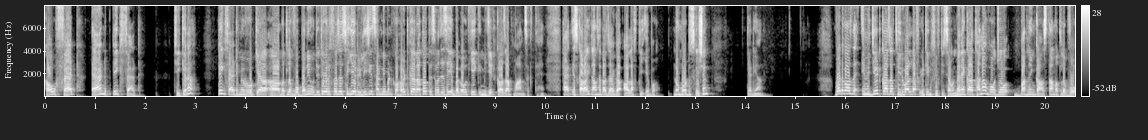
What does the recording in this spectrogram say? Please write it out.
cow fat and pig fat. ठीक है ना? पिग फैट में वो क्या आ, मतलब वो बने होते थे और इस वजह से ये रिलीजियस सेंटिमेंट को हर्ट कर रहा था तो इस वजह से ये बगावत की एक इमीडिएट कॉज आप मान सकते हैं। है इसका राइट आंसर आ जाएगा all of the above no more discussion carry on what was the immediate cause of the revolt of 1857 मैंने कहा था ना वो जो बर्निंग काज था मतलब वो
